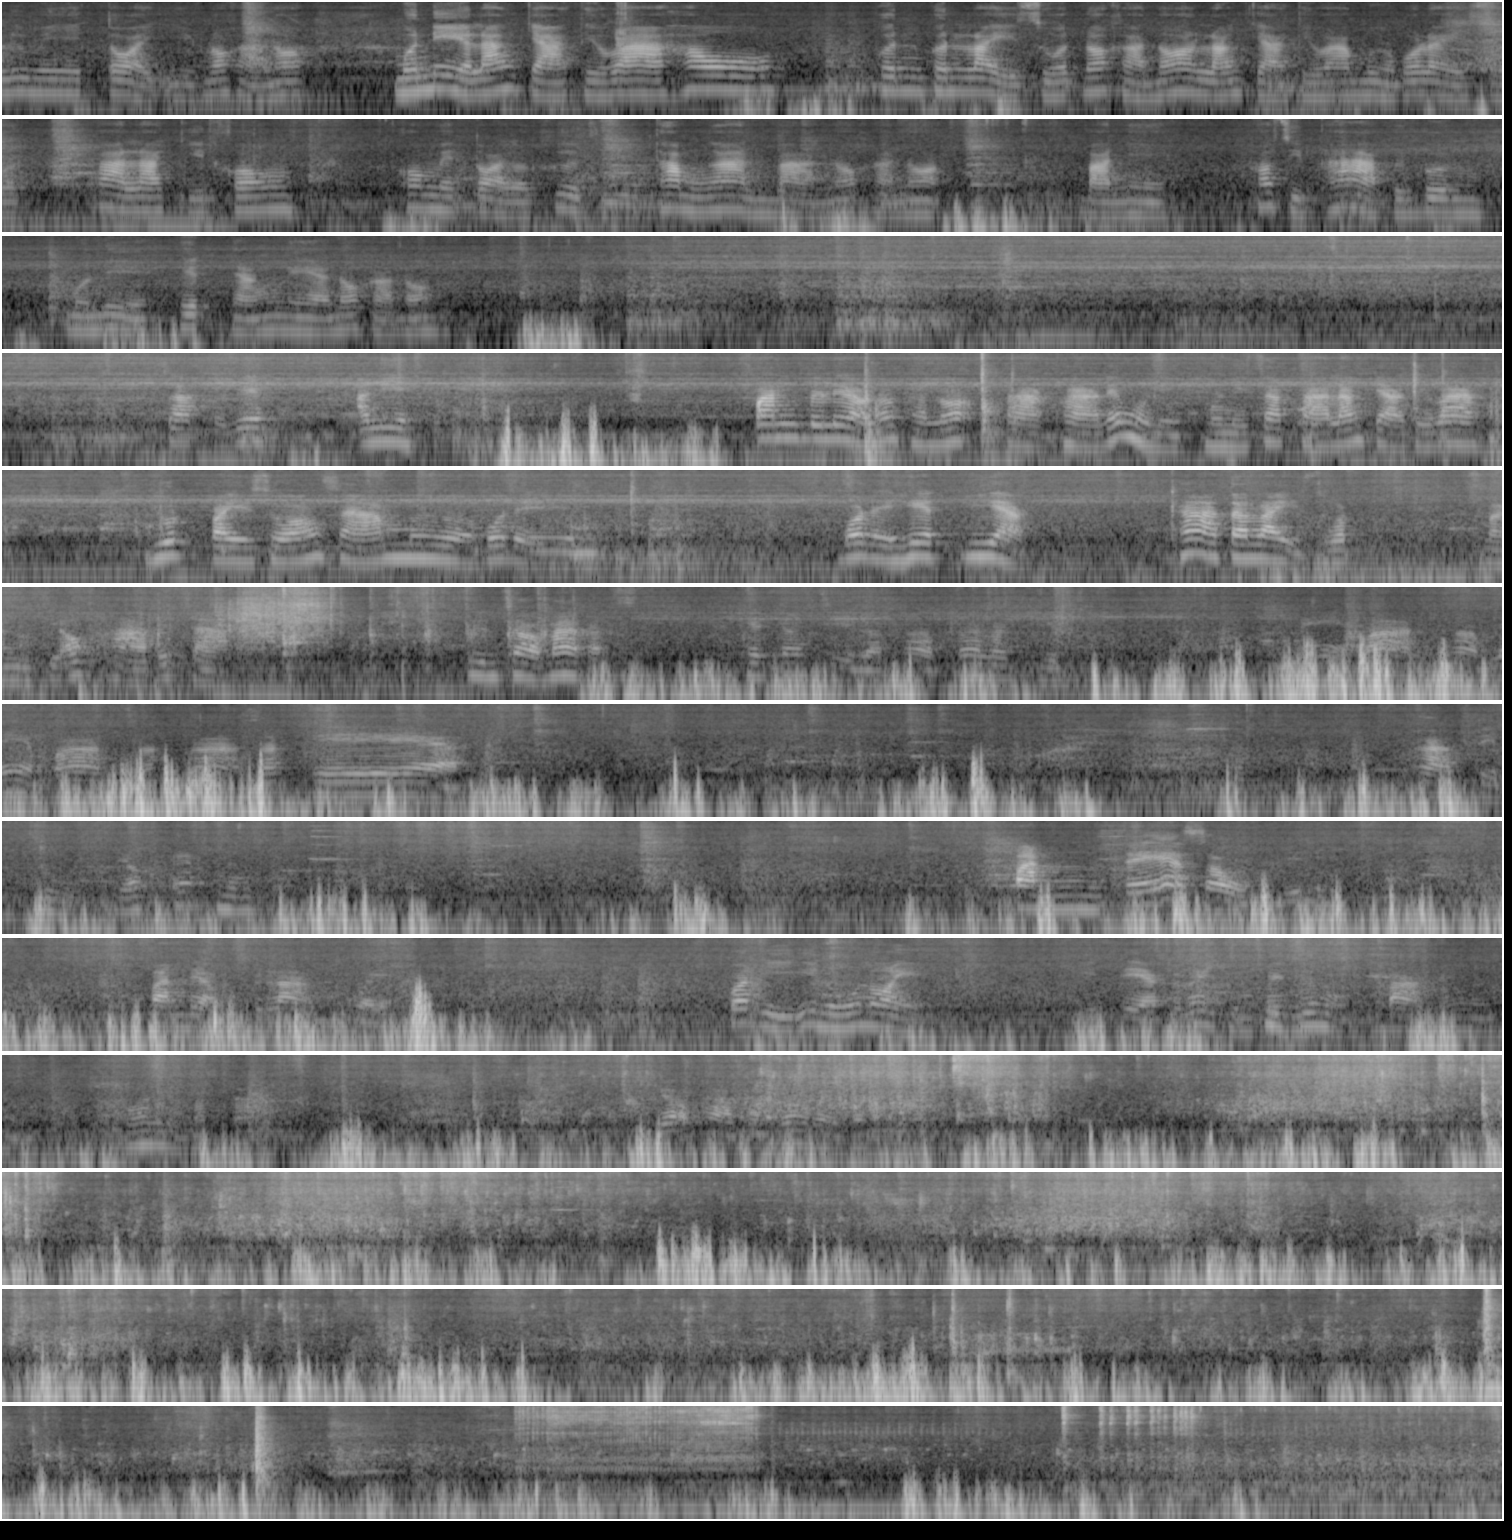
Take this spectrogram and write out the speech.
หรือม่ต่อยอีกเนาะค่ะเนาะเมื้อนี้หลังจากที่ว่าเฮาเพิ่นเพิ่นไหล่สดเนาะค่ะเนาะหลังจากที่ว่ามือบ่ไหล่สดภารกิจของของแม่ต่อยก็คือสิทำงานบ้านเนาะค่ะเนาะบ้านนี้เฮาสิพาไปเบิ่งมื้อนี้เฮ็ดหยังแหน่เนาะค่ะเนาะจักเด้อันนี้ ปั้นไปแล้วเนาะค่ะเนาะตากผ้าได้หมดนี่มือนี้ซักผ้าล้างจากที่ว่ายุดไปสองสามมือบ่ได้บ่ได้เฮ็ดเบียกค่าตะไลสดมันสิเอาผ้าไปตากตื่นเช้ามากค่ะเฮ็ดจังซี่ล่ะค่ะภารกิจแม่บ้านค่ะแม่บ้านซักผ้าซักแพรผ้าเต็มตู้เดี๋ยวแป๊บหนึง ปั่นแต่เสาเดี๋ยวนี้ปั่นเดี๋ยวไปล้างถ้วย ก็ดีอีหนูหน่อยอีแตกก็เลยถึงไปซื้อของบ้านนี่เพราะหนูมาตากเดี๋ยวเอาผ่ามาต้องไว้ก่อน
